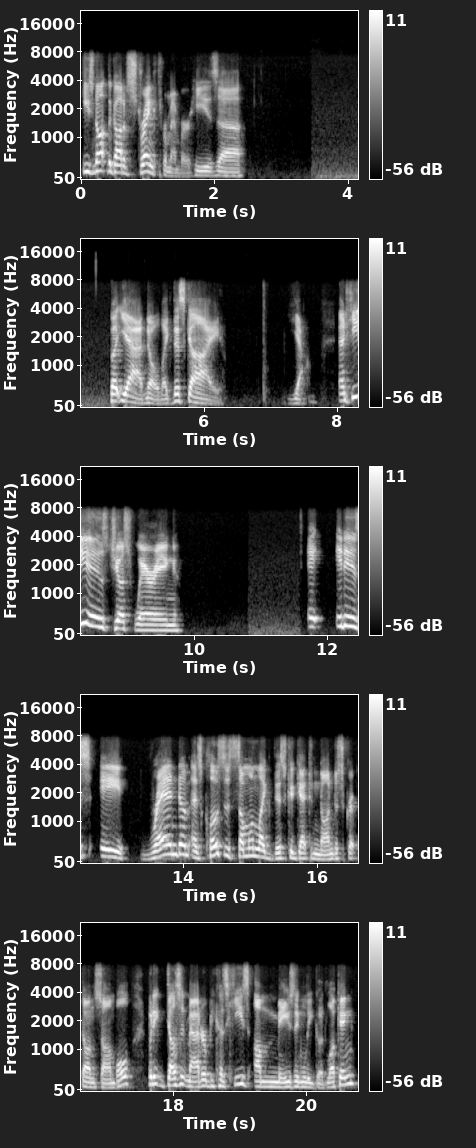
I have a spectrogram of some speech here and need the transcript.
he's not the god of strength. Remember, he's uh, but yeah, no, like this guy, yeah, and he is just wearing it. It is a random, as close as someone like this could get to nondescript ensemble, but it doesn't matter because he's amazingly good looking.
